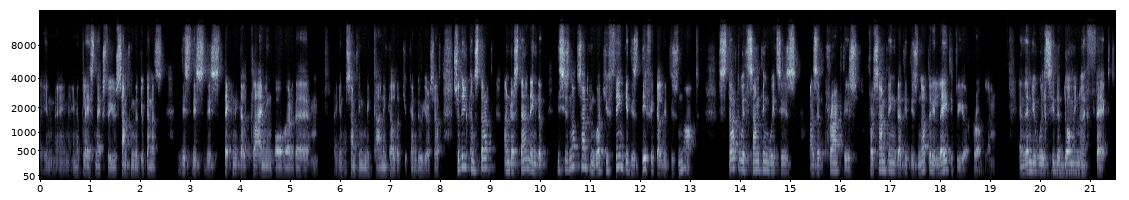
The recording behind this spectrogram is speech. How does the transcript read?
in, in, in a place next to you, something that you can, this, this, this technical climbing over the, you know, something mechanical that you can do yourself. So that you can start understanding that this is not something, what you think it is difficult, it is not. Start with something which is as a practice for something that it is not related to your problem. And then you will see the domino effect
